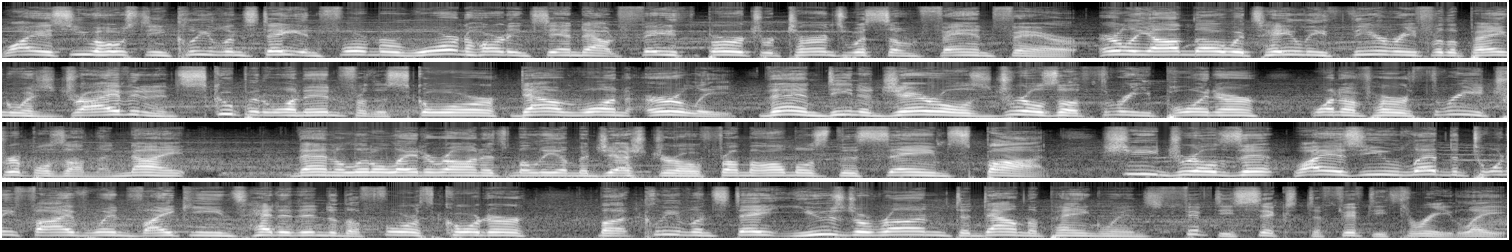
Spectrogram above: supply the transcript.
YSU hosting Cleveland State and former Warren Harding standout Faith Birch returns with some fanfare. Early on, though, it's Haley Theory for the Penguins driving and scooping one in for the score, down one early. Then Dena Jarrells drills a three pointer, one of her three triples on the night. Then a little later on, it's Malia Magestro from almost the same spot. She drills it. YSU led the 25 win Vikings headed into the fourth quarter, but Cleveland State used a run to down the Penguins 56 to 53 late.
